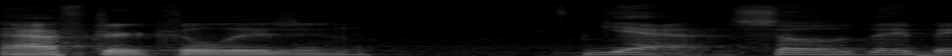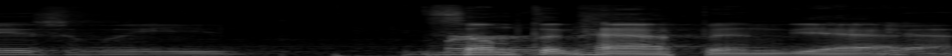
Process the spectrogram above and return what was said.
after collision, yeah. So they basically something happened, yeah. Yeah.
